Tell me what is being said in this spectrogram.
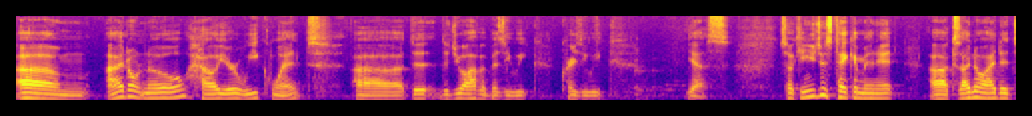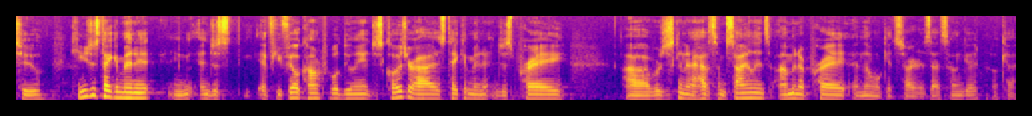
Um, I don't know how your week went. Uh, did, did you all have a busy week, crazy week? Yes. So, can you just take a minute? Because uh, I know I did too. Can you just take a minute and, and, just, if you feel comfortable doing it, just close your eyes, take a minute, and just pray. Uh, we're just going to have some silence. I'm going to pray, and then we'll get started. Does that sound good? Okay.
